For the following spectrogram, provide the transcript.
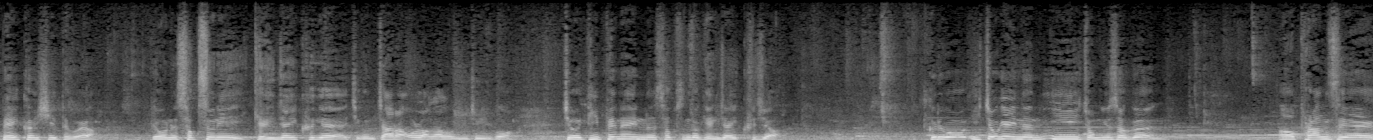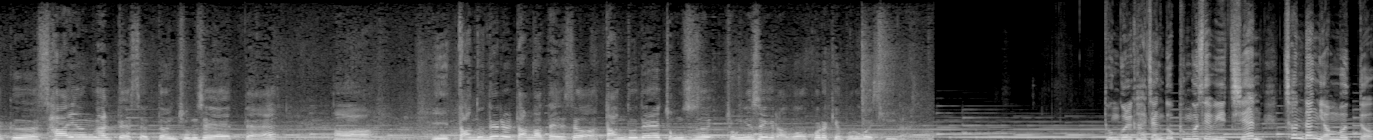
베이컨 시트고요. 요거는 석순이 굉장히 크게 지금 자라 올라가고 있는 중이고, 저 뒤편에 있는 석순도 굉장히 크죠. 그리고 이쪽에 있는 이 종이석은 어, 프랑스의 그 사형할 때 썼던 중세 때, 어, 이 단두대를 닮았다 해서 단두대 종수석, 종이석이라고 그렇게 부르고 있습니다. 동굴 가장 높은 곳에 위치한 천당 연못도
